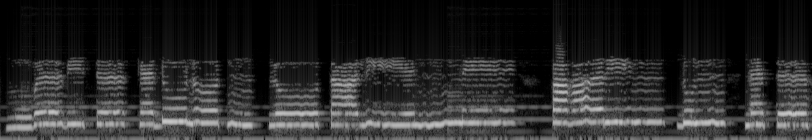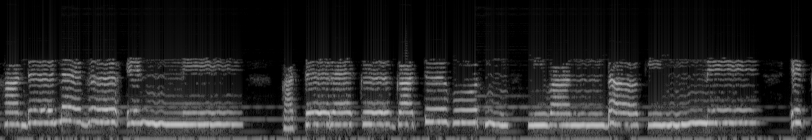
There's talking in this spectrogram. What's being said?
මුව විට කැඩුනොත් ලෝතාලියෙන්නේ පහරින් දුන් නැත හඬ නැග එන්නේ. කතරක ගත හොත් නිවන් දකින්නේ. එක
